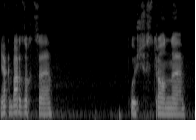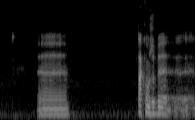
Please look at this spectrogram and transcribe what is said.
jak bardzo chce pójść w stronę e, taką, żeby e,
